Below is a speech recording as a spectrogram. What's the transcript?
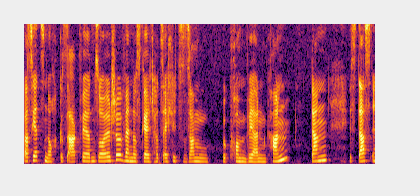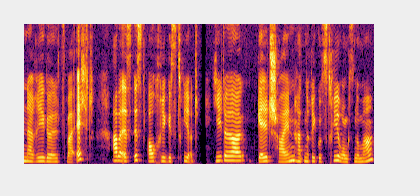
Was jetzt noch gesagt werden sollte, wenn das Geld tatsächlich zusammenbekommen werden kann, dann ist das in der Regel zwar echt, aber es ist auch registriert. Jeder Geldschein hat eine Registrierungsnummer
